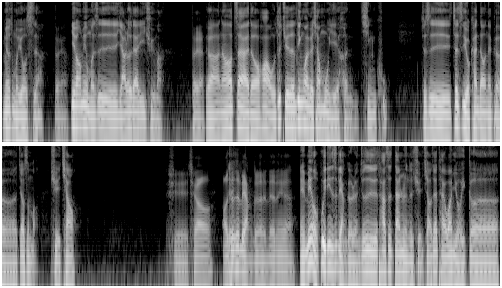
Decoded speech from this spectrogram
没有什么优势啊。对啊。一方面，我们是亚热带地区嘛。对啊。对啊。然后再来的话，我就觉得另外一个项目也很辛苦，就是这次有看到那个叫什么雪橇。雪橇。哦，就是两个人的那个，哎、欸，没有，不一定是两个人，就是他是单人的雪橇，在台湾有一个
